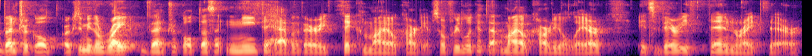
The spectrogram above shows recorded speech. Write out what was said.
ventricle, or excuse me, the right ventricle doesn't need to have a very thick myocardium. So if we look at that myocardial layer, it's very thin right there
